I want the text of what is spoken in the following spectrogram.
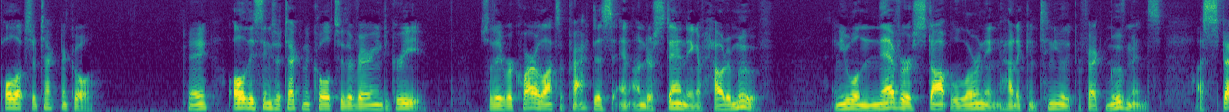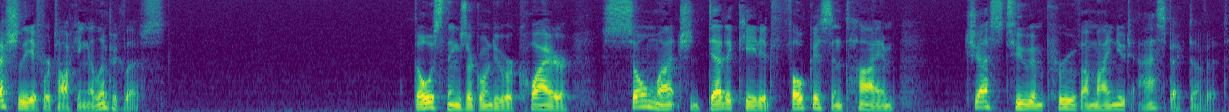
Pull ups are technical. Okay? All these things are technical to their varying degree. So they require lots of practice and understanding of how to move. And you will never stop learning how to continually perfect movements, especially if we're talking Olympic lifts. Those things are going to require so much dedicated focus and time just to improve a minute aspect of it.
